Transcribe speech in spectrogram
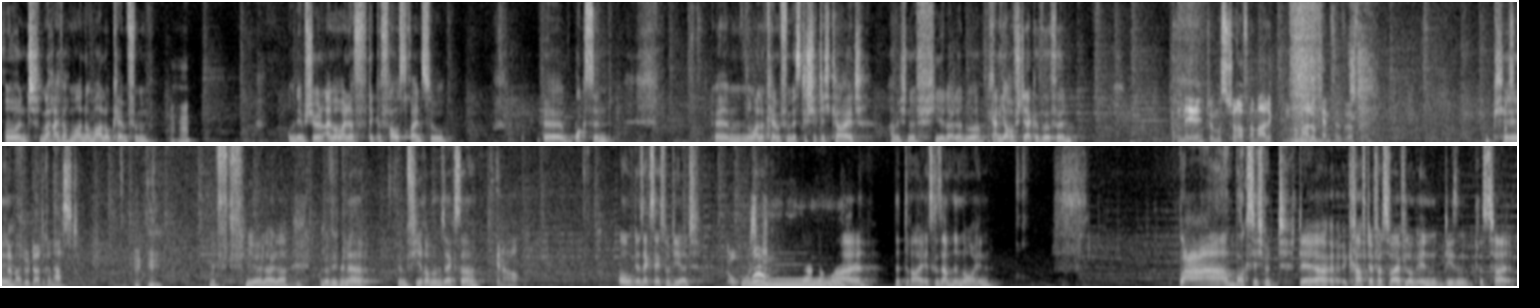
und mache einfach mal normalo kämpfen, Mhm. um dem schön einmal meine dicke Faust rein zu äh, boxen. Ähm, normale Kämpfen ist Geschicklichkeit. Habe ich eine 4 leider nur. Kann ich auch auf Stärke würfeln? Nee, du musst schon auf normale Normalo-Kämpfe würfeln. Was auch Okay, immer du da drin hast. eine 4 leider. Dann würfel ich mit, einer, mit einem Vierer, mit einem Sechser. Genau. Oh, der Sechser explodiert. Oh, sehr schön. Dann nochmal eine 3. Insgesamt eine 9. Bam! Boxe ich mit der Kraft der Verzweiflung in diesen Kristall.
